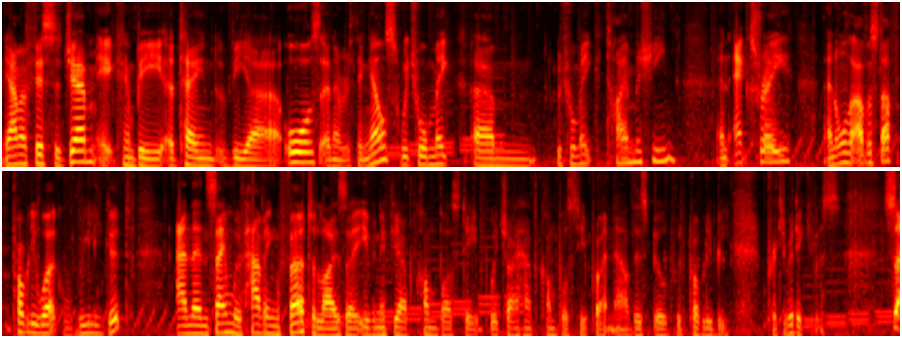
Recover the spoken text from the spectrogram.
The amethyst is a gem; it can be attained via ores and everything else, which will make um, which will make time machine and X-ray and all that other stuff probably work really good. And then same with having fertilizer, even if you have compost heap, which I have compost heap right now, this build would probably be pretty ridiculous. So,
